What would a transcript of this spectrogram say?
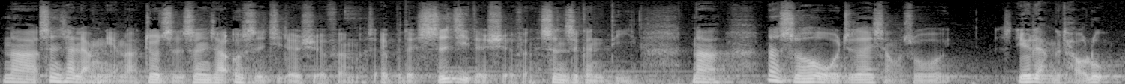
那剩下两年呢，就只剩下二十几的学分了，哎不对，十几的学分，甚至更低。那那时候我就在想说。有两个条路，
